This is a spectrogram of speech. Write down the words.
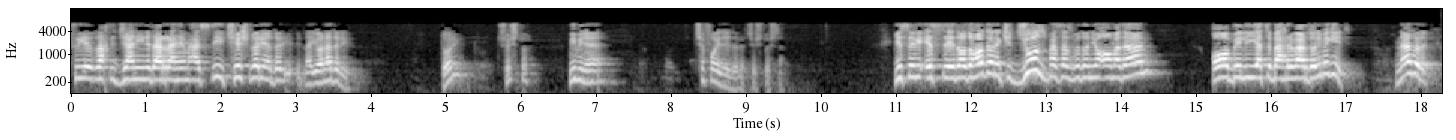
توی وقتی جنینه در رحم هستی چشم داری یا, داری؟ یا نداری؟ داری؟ چشم داره. می‌بینه؟ چه فایده داره چشم داشتن؟ یه سری استعدادها داره که جز پس از به دنیا آمدن قابلیت بهره برداری بگید. نداره.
